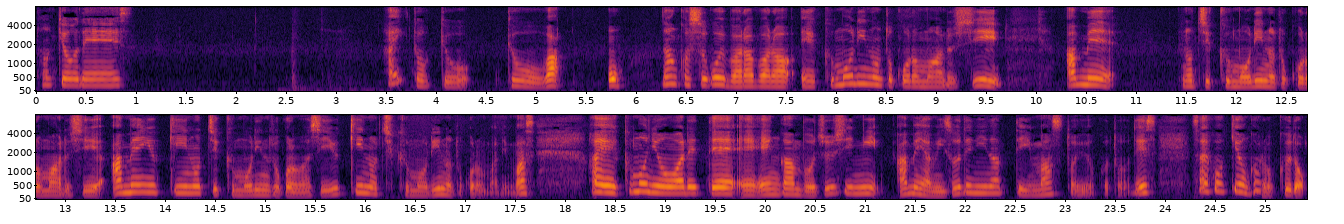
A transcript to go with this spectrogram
東京です。はい、東京。今日はおなんかすごいバラバラ、え、曇りのところもあるし、雨のち曇りのところもあるし、雨雪のち曇りのところもあるし、雪のち曇りのところもあります。はい、雲に覆われて、えー、沿岸部を中心に雨やみぞれになっていますということです。最高気温が6度、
